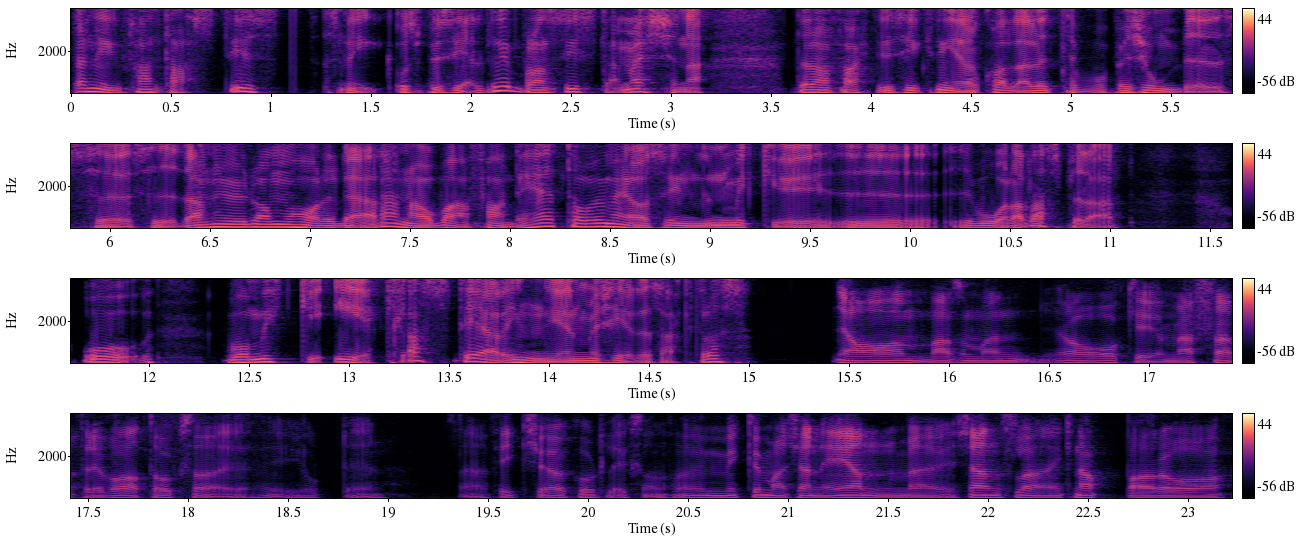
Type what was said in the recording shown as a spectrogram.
Den är fantastiskt snygg. Och speciellt nu på de sista mescherna. Där de faktiskt gick ner och kollade lite på personbilssidan. Hur de har det där Anna. Och bara fan det här tar vi med oss in mycket i, i våra lastbilar. Och vad mycket E-klass det är inne i en Mercedes Actros. Ja, alltså man, jag åker ju Merca privat också. Jag har gjort det sen jag fick körkort liksom. Så mycket man känner igen med känslan i knappar och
